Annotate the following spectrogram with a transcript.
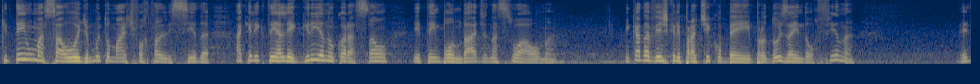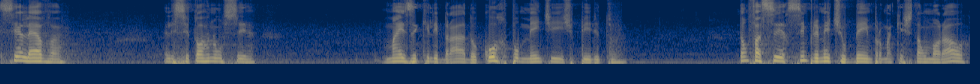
que tem uma saúde muito mais fortalecida, aquele que tem alegria no coração e tem bondade na sua alma. E cada vez que ele pratica o bem e produz a endorfina, ele se eleva, ele se torna um ser mais equilibrado, corpo, mente e espírito. Então, fazer simplesmente o bem para uma questão moral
